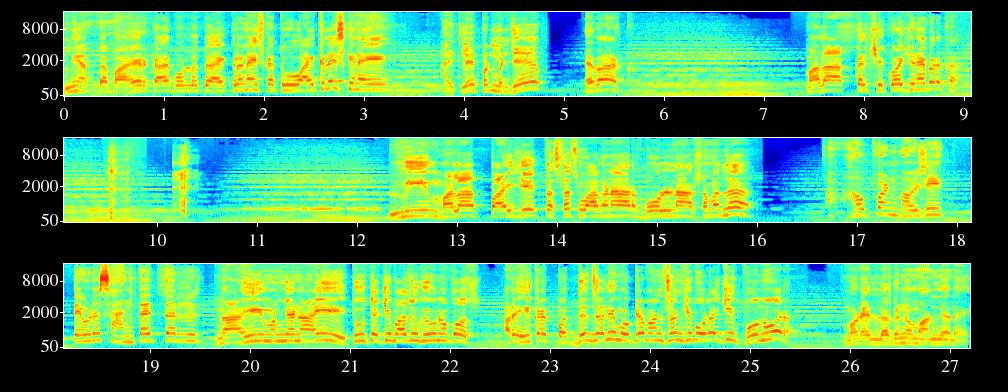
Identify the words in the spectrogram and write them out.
मी आता बाहेर काय बोललो तू ऐकलं नाहीस का तू? ऐकलंयस की नाही? ऐकलंय पण म्हणजे? हे बघ मला अक्कल शिकवायची नाही बरं का? मी मला पाहिजे तसंच वागणार बोलणार समजलं? हो पण भाऊजी तेवढं सांगतायत तर नाही म्हणजे नाही तू त्याची बाजू घेऊ नकोस. अरे ही काय पद्धत झाली मोठ्या माणसांची बोलायची फोनवर? म्हणे लग्न मान्य नाही.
